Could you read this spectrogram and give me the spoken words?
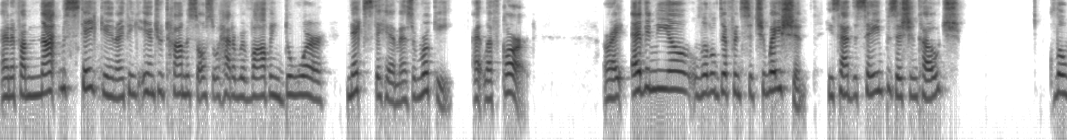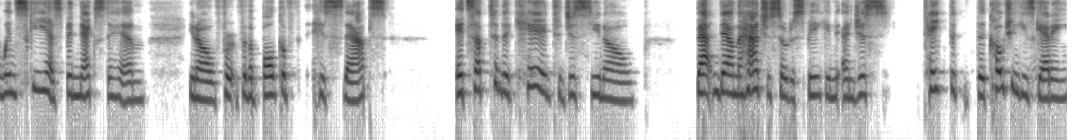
And if I'm not mistaken, I think Andrew Thomas also had a revolving door next to him as a rookie at left guard. All right. Evan Neal, a little different situation. He's had the same position coach. Glowinski has been next to him you know, for, for the bulk of his snaps. It's up to the kid to just, you know, batten down the hatches, so to speak, and, and just take the, the coaching he's getting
